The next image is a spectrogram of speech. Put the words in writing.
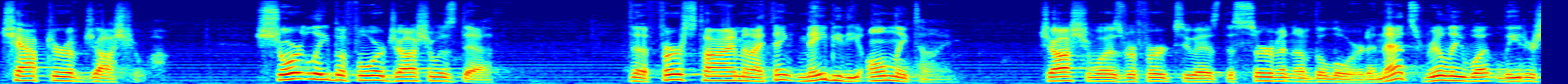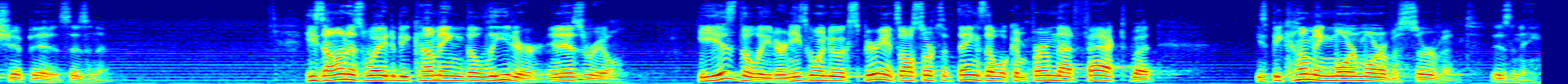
chapter of Joshua, shortly before Joshua's death. The first time, and I think maybe the only time, Joshua is referred to as the servant of the Lord. And that's really what leadership is, isn't it? He's on his way to becoming the leader in Israel. He is the leader, and he's going to experience all sorts of things that will confirm that fact, but he's becoming more and more of a servant, isn't he?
